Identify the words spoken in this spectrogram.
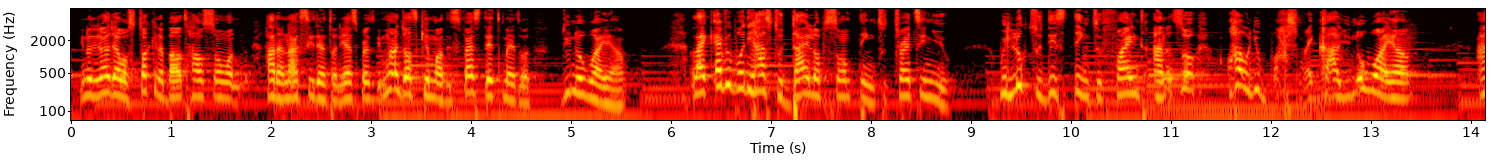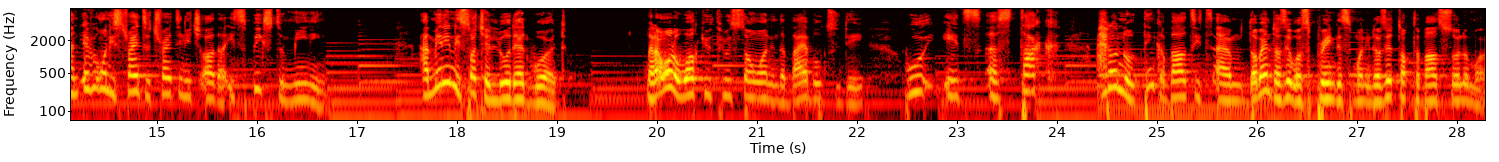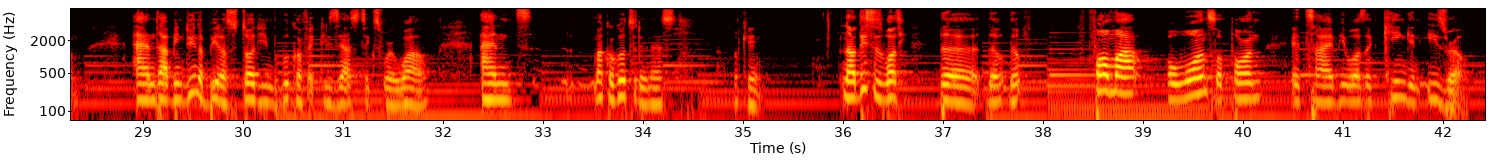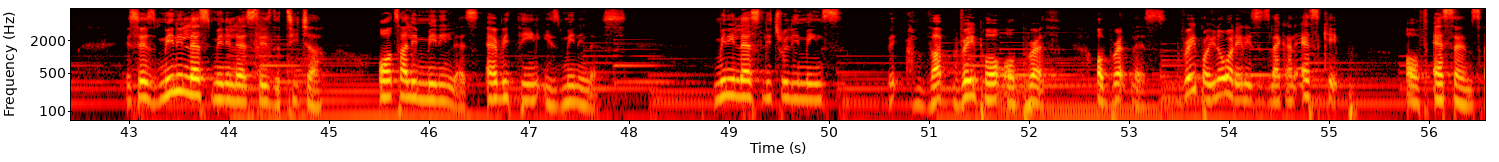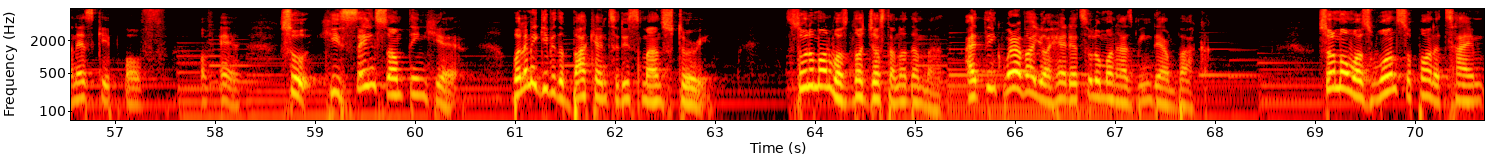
You know, the other day I was talking about how someone had an accident on the express. The man just came out, his first statement was, Do you know who I am? Like everybody has to dial up something to threaten you. We look to this thing to find, and so how will you bash my car? You know who I am? And everyone is trying to threaten each other. It speaks to meaning. And meaning is such a loaded word. But I want to walk you through someone in the Bible today who it's a stack. I don't know. Think about it. Um, when Doze was praying this morning, Doze talked about Solomon. And I've been doing a bit of study in the book of Ecclesiastes for a while. And Marco, go to the next. Okay. Now, this is what the, the, the former or once upon a time, he was a king in Israel. He says, meaningless, meaningless, says the teacher. Utterly meaningless. Everything is meaningless. Meaningless literally means um, va- vapor or breath or breathless. Vapor, you know what it is? It's like an escape of essence, an escape of, of air. So he's saying something here. But let me give you the back end to this man's story. Solomon was not just another man. I think wherever you're headed, Solomon has been there and back. Solomon was once upon a time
